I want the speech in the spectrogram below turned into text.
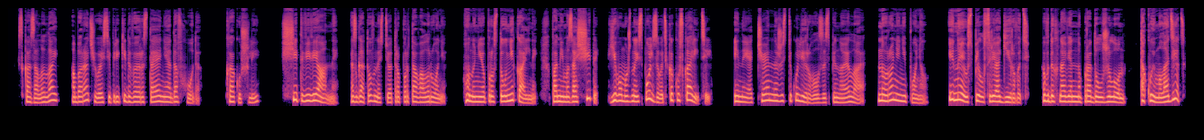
— сказал Элай, оборачиваясь и прикидывая расстояние до входа. «Как ушли?» «Щит Вивианны», — с готовностью отрапортовал Рони. Он у нее просто уникальный. Помимо защиты, его можно использовать как ускоритель. Иней отчаянно жестикулировал за спиной Элая, но Рони не понял. Иней успел среагировать. Вдохновенно продолжил он. Такой молодец,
